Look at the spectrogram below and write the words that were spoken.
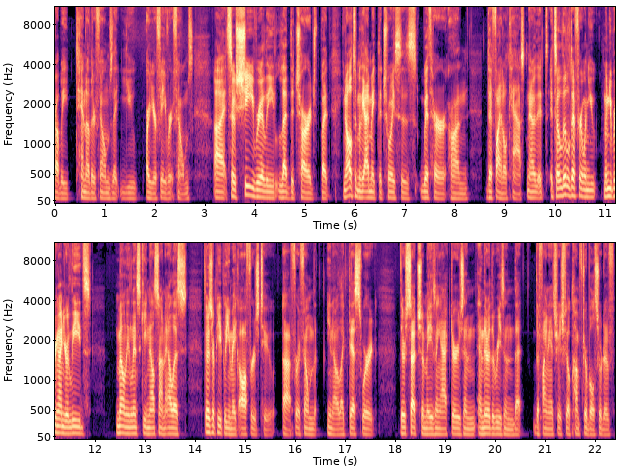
probably 10 other films that you are your favorite films. Uh, so she really led the charge, but you know ultimately I make the choices with her on the final cast. Now it's it's a little different when you when you bring on your leads, Melanie Lynskey, Nelsan Ellis those are people you make offers to uh, for a film that, you know like this where they're such amazing actors and and they're the reason that the financiers feel comfortable sort of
